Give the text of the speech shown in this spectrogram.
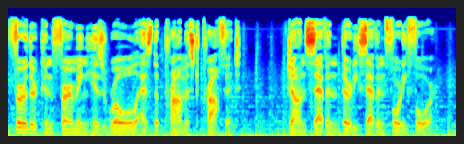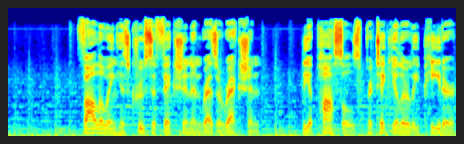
further confirming his role as the promised prophet. John 7:37-44. Following his crucifixion and resurrection, the apostles, particularly Peter,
